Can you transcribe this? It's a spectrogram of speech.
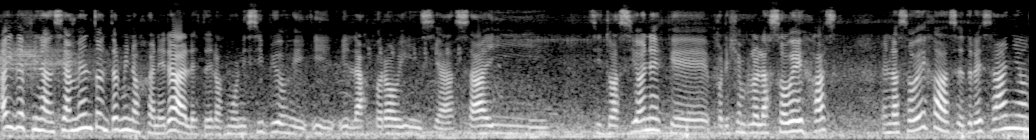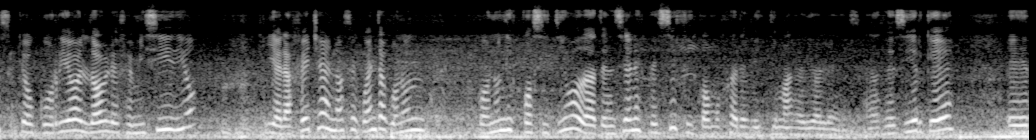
hay de financiamiento en términos generales de los municipios y, las provincias. Hay situaciones que, por ejemplo, las ovejas, en las ovejas hace tres años que ocurrió el doble femicidio y a la fecha no se cuenta con un con un dispositivo de atención específico a mujeres víctimas de violencia. Es decir, que eh,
